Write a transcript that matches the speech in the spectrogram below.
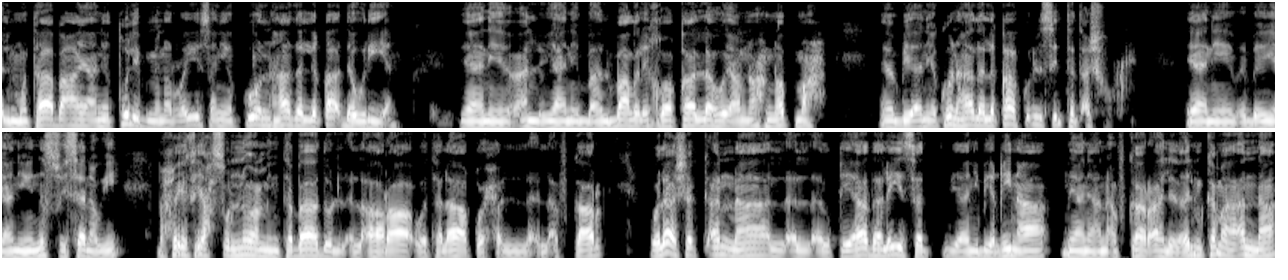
المتابعة يعني طلب من الرئيس أن يكون هذا اللقاء دوريا. يعني يعني بعض الإخوة قال له يعني نحن نطمح بأن يكون هذا اللقاء كل ستة أشهر. يعني يعني نصف سنوي بحيث يحصل نوع من تبادل الآراء وتلاقح الأفكار. ولا شك أن القيادة ليست يعني بغنى يعني عن أفكار أهل العلم كما أن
